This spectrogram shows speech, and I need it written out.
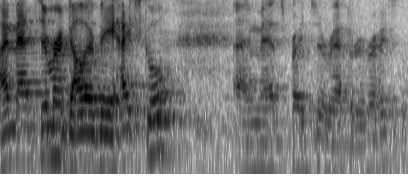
I'm Matt Zimmer, Dollar Bay High School, I'm Matt Spreitzer, Rapid River High School.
